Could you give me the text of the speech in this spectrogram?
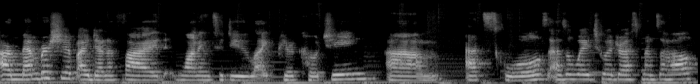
our membership identified wanting to do like peer coaching um, at schools as a way to address mental health.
